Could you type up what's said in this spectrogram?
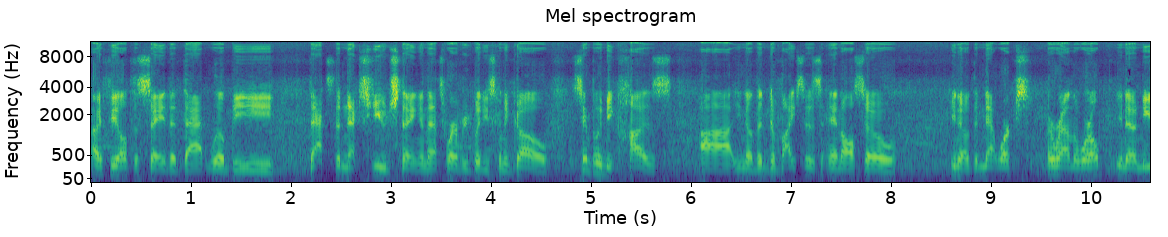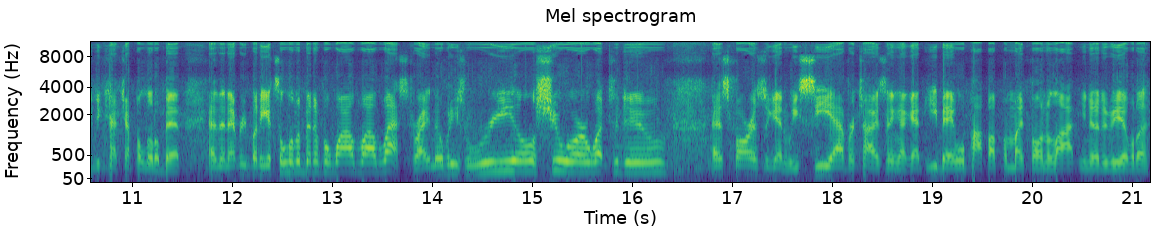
I feel to say that that will be that's the next huge thing, and that's where everybody's going to go, simply because uh, you know the devices and also you know, the networks around the world, you know, need to catch up a little bit. And then everybody, it's a little bit of a wild, wild west, right? Nobody's real sure what to do as far as, again, we see advertising. I got eBay will pop up on my phone a lot, you know, to be able to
